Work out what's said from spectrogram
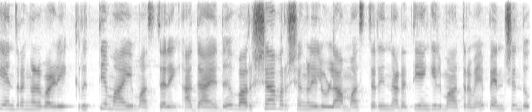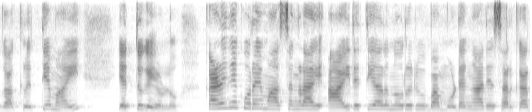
കേന്ദ്രങ്ങൾ വഴി കൃത്യമായി മസ്റ്ററിംഗ് അതായത് വർഷാവർഷങ്ങളിലുള്ള മസ്റ്ററിംഗ് നടത്തിയെങ്കിൽ മാത്രമേ പെൻഷൻ തുക കൃത്യമായി എത്തുകയുള്ളൂ. കഴിഞ്ഞ കുറേ മാസങ്ങളായി ആയിരത്തി അറുന്നൂറ് രൂപ മുടങ്ങാതെ സർക്കാർ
